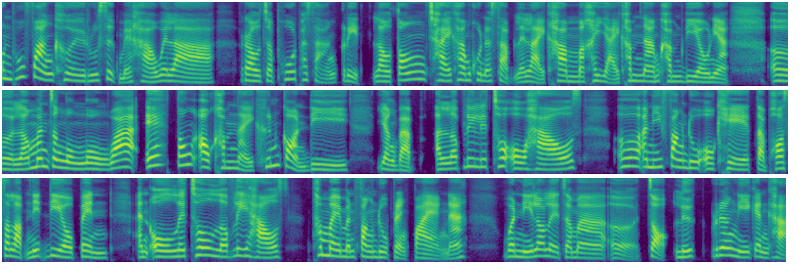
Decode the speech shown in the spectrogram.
ุณผู้ฟังเคยรู้สึกไหมคะ เวลาเราจะพูดภาษาอังกฤษ เราต้องใช้คำคุณศัพท์หลาย ๆคำมาขยายคำนามคำเดียวเนี่ยเออแล้วมันจะงง ๆ ว่า เอ๊ะ ต้องเอาคำไหนขึ้นก่อนดี อย่างแบบ a lovely little old house เออ อันนี้ฟังดูโอเค แต่พอสลับนิดเดียวเป็น an old little lovely house ทำไมมันฟังดูแปลกๆนะ วันนี้เราเลยจะมาเออเจาะลึกเรื่องนี้กันค่ะ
